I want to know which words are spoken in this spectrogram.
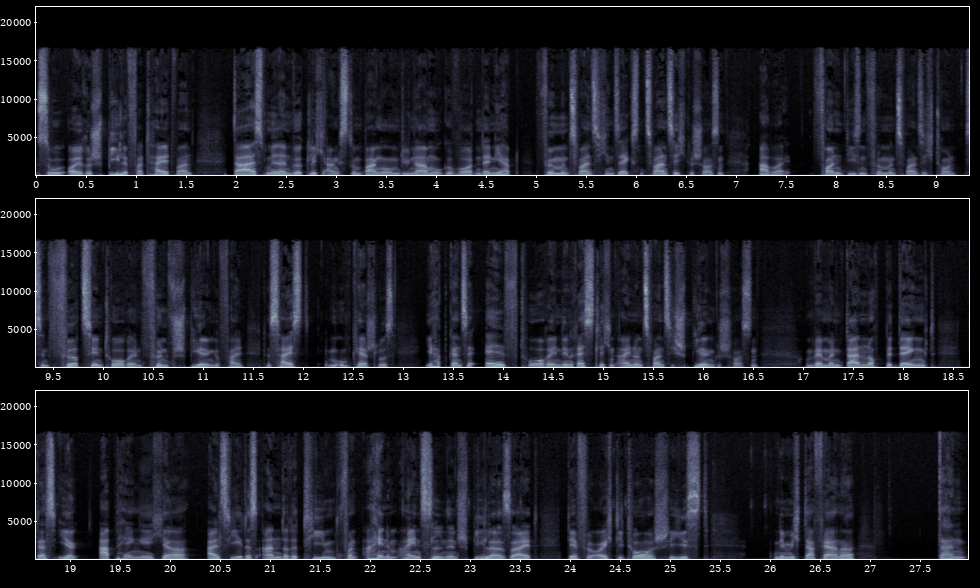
so eure Spiele verteilt waren, da ist mir dann wirklich Angst und Bange um Dynamo geworden, denn ihr habt 25 in 26 geschossen, aber von diesen 25 Toren sind 14 Tore in 5 Spielen gefallen. Das heißt im Umkehrschluss, ihr habt ganze 11 Tore in den restlichen 21 Spielen geschossen. Und wenn man dann noch bedenkt, dass ihr abhängiger als jedes andere Team von einem einzelnen Spieler seid, der für euch die Tore schießt, nämlich da ferner, dann,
